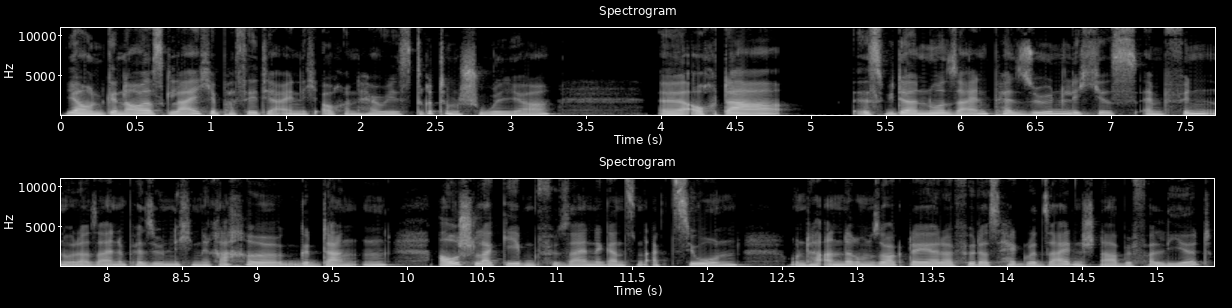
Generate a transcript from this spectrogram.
Ja, und genau das Gleiche passiert ja eigentlich auch in Harrys drittem Schuljahr. Äh, auch da ist wieder nur sein persönliches Empfinden oder seine persönlichen Rachegedanken ausschlaggebend für seine ganzen Aktionen. Unter anderem sorgt er ja dafür, dass Hagrid Seidenschnabel verliert.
